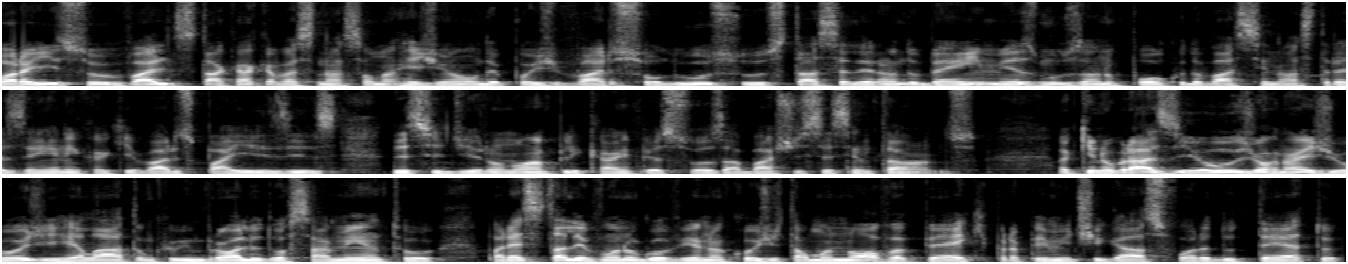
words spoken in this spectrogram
Fora isso, vale destacar que a vacinação na região, depois de vários soluços, está acelerando bem, mesmo usando pouco da vacina AstraZeneca, que vários países decidiram não aplicar em pessoas abaixo de 60 anos. Aqui no Brasil, os jornais de hoje relatam que o embrólio do orçamento parece estar levando o governo a cogitar uma nova PEC para permitir gás fora do teto,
